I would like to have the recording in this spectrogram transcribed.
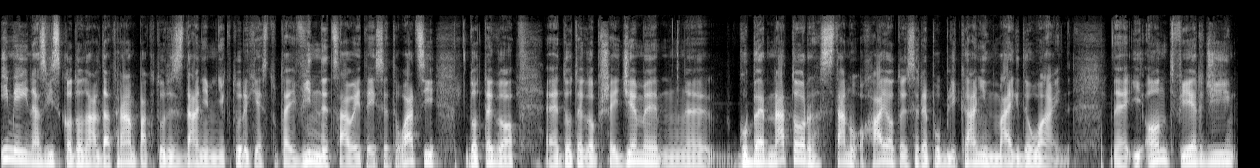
imię i nazwisko Donalda Trumpa, który zdaniem niektórych jest tutaj winny całej tej sytuacji. Do tego, do tego przejdziemy. Gubernator stanu Ohio to jest republikanin Mike DeWine. I on twierdzi,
